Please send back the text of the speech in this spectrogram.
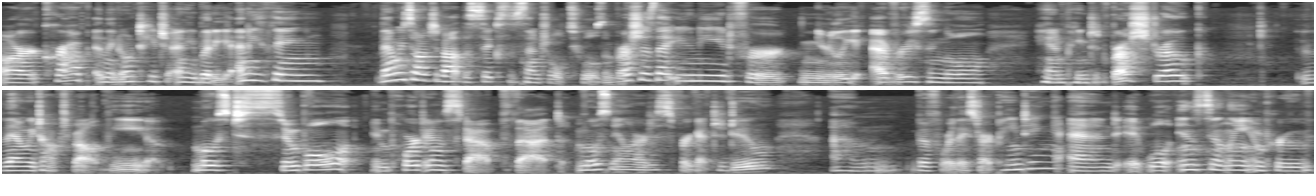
are crap and they don't teach anybody anything. Then we talked about the six essential tools and brushes that you need for nearly every single hand-painted brush stroke. Then we talked about the most simple, important step that most nail artists forget to do um, before they start painting, and it will instantly improve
